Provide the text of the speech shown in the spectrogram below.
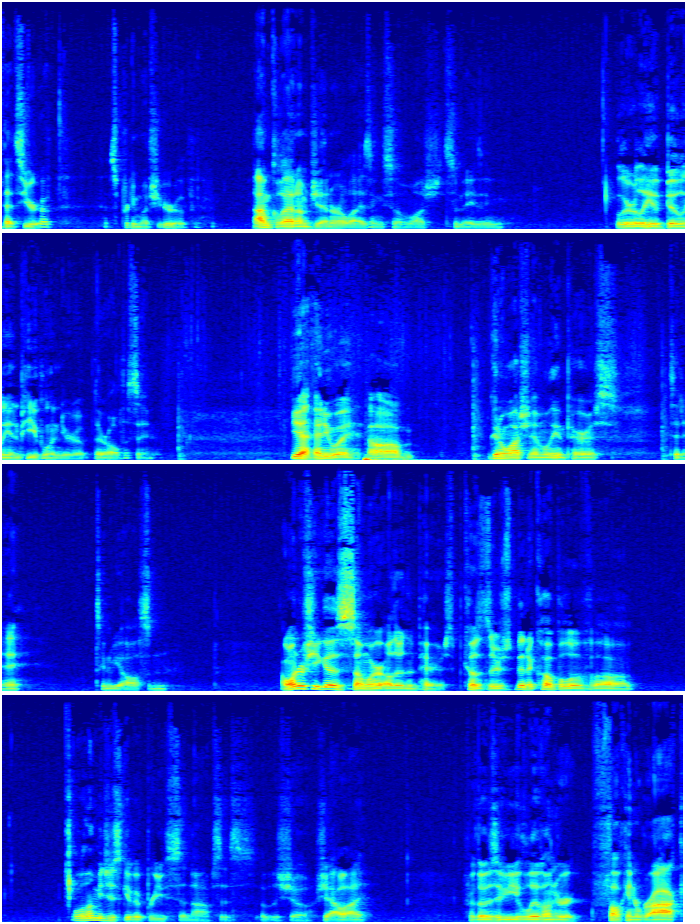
that's europe that's pretty much europe i'm glad i'm generalizing so much it's amazing literally a billion people in Europe. They're all the same. Yeah. Anyway, um, I'm gonna watch Emily in Paris today. It's gonna be awesome. I wonder if she goes somewhere other than Paris because there's been a couple of. Uh, well, let me just give a brief synopsis of the show, shall I? For those of you who live under a fucking rock,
